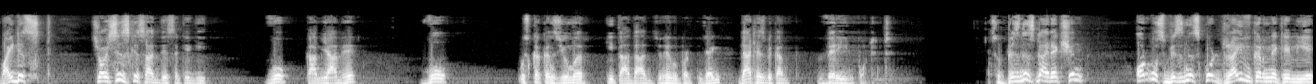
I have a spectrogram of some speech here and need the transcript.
وائڈسٹ چوائسیز کے ساتھ دے سکے گی، وہ کامیاب ہے، وہ اس کا کنزیومر کی تعداد جو ہے وہ بڑھتی جائے گی۔ That has become very important so business direction اور اس بزنس کو ڈرائیو کرنے کے لیے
